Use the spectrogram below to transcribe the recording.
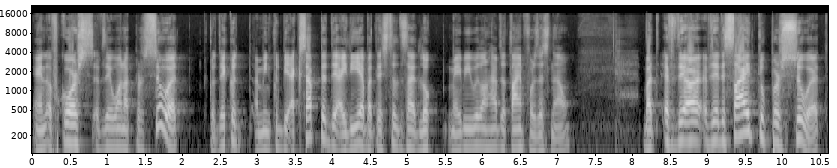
And of course, if they want to pursue it, because they could, I mean, could be accepted the idea, but they still decide, look, maybe we don't have the time for this now. But if they are, if they decide to pursue it,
